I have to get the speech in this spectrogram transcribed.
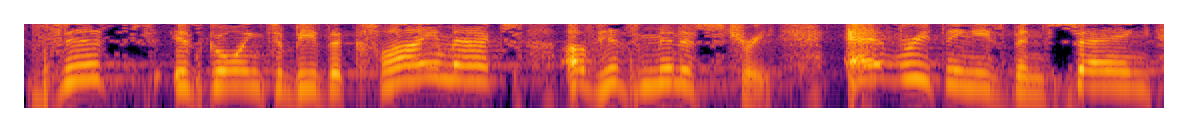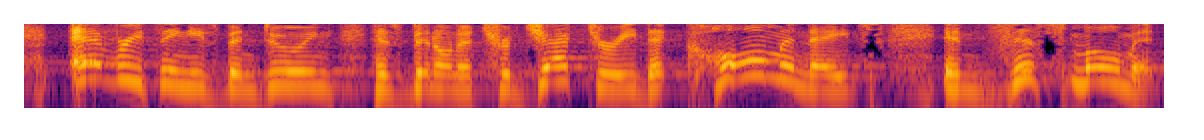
This is going to be the climax of his ministry. Everything he's been saying, everything he's been doing has been on a trajectory that culminates in this moment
